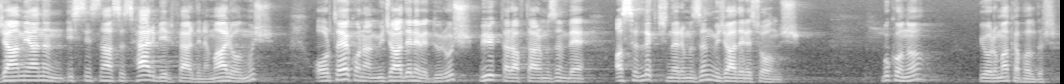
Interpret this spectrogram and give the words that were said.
camianın istisnasız her bir ferdine mal olmuş, ortaya konan mücadele ve duruş büyük taraftarımızın ve asırlık çınarımızın mücadelesi olmuş. Bu konu yoruma kapalıdır.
